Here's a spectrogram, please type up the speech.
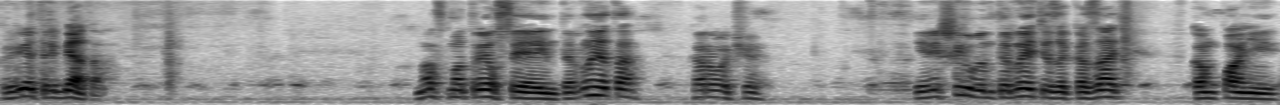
Привет, ребята! Насмотрелся я интернета, короче, и решил в интернете заказать в компании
